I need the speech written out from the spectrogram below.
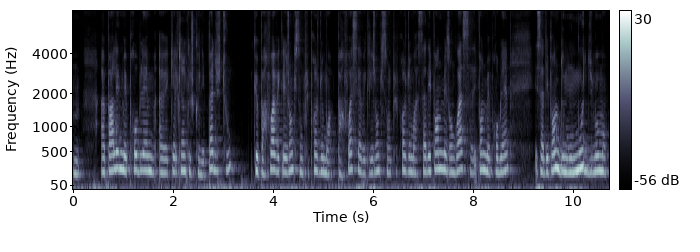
hmm, à parler de mes problèmes avec quelqu'un que je connais pas du tout que parfois avec les gens qui sont plus proches de moi. Parfois, c'est avec les gens qui sont plus proches de moi. Ça dépend de mes angoisses, ça dépend de mes problèmes et ça dépend de mon mood du moment.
